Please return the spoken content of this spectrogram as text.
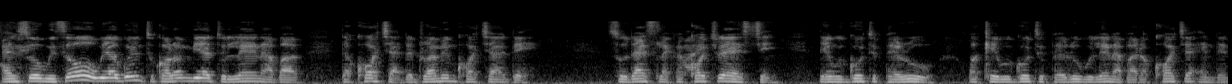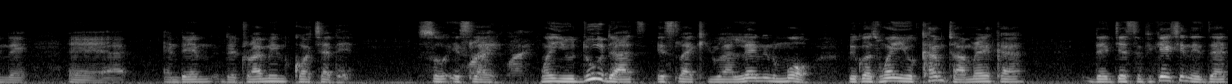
And so we say, oh, we are going to Colombia to learn about the culture, the drumming culture there. So that's like a cultural exchange. Then we go to Peru. Okay, we go to Peru, we learn about the culture and then the, uh, and then the drumming culture there. So it's like when you do that, it's like you are learning more. Because when you come to America, the justification is that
